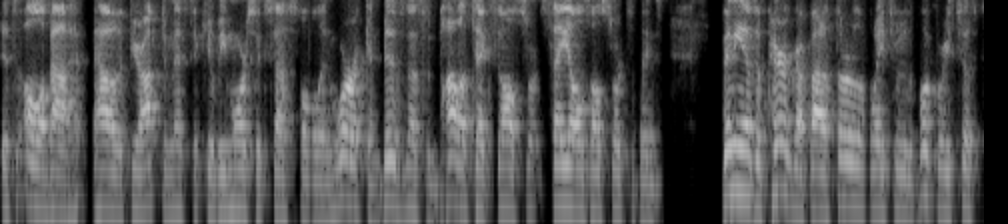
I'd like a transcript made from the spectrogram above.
it's all about how if you're optimistic, you'll be more successful in work and business and politics and all sorts sales, all sorts of things. Then he has a paragraph about a third of the way through the book where he says,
